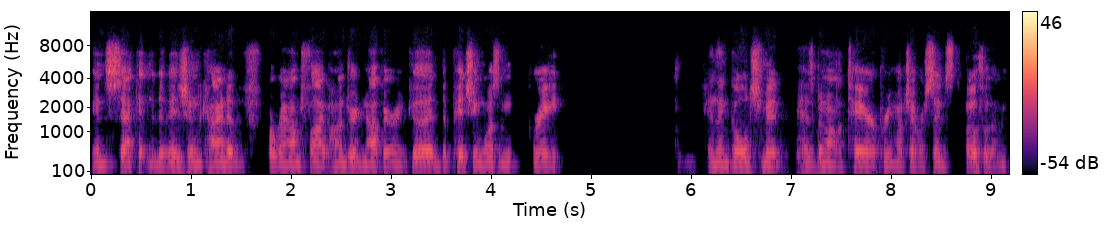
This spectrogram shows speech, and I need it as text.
in second in the division, kind of around 500, not very good. The pitching wasn't great. And then Goldschmidt has been on a tear pretty much ever since. Both of them.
